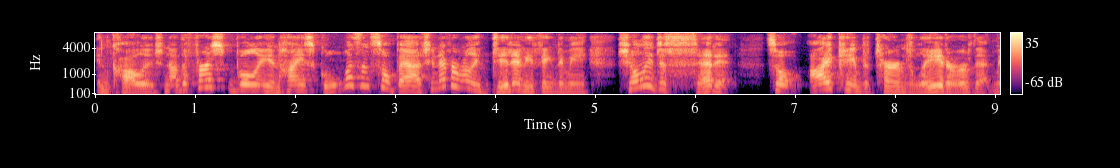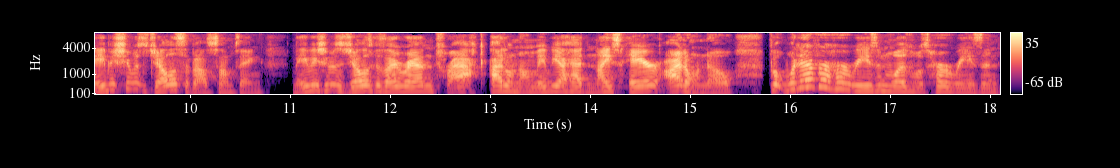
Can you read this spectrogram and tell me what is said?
in college. Now, the first bully in high school wasn't so bad. She never really did anything to me. She only just said it. So I came to terms later that maybe she was jealous about something. Maybe she was jealous because I ran track. I don't know. Maybe I had nice hair. I don't know. But whatever her reason was, was her reason.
